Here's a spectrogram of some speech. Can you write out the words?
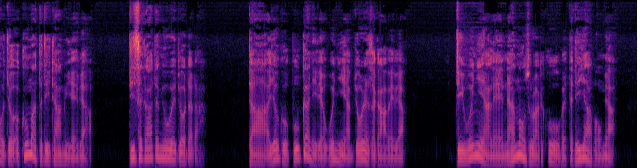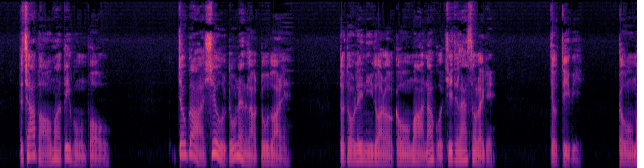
ကိုကျုပ်အခုမှတတိထားမိတယ်ဗျဒီစကားတစ်မျိုးပဲပြောတတ်တာဒါအယုတ်ကိုပူးကတ်နေတဲ့ဝိညာဉ်ကပြောတဲ့စကားပဲဗျဒီဝိညာဉ်ကလည်းနမ်းမောင်ဆိုတာတခုကိုပဲတတိယပုံဗျတခြားဘာမှသိဖို့မပေါ်ဘူးကျုပ်ကရှေ့ကိုတိုးနေတယ်လို့တိုးသွားတယ်တော်တော်လေးနီးသွားတော့ကဝုံမနောက်ကိုခြေတလန်းဆုပ်လိုက်တယ်ကျုပ်သိပြီကဝုံမ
